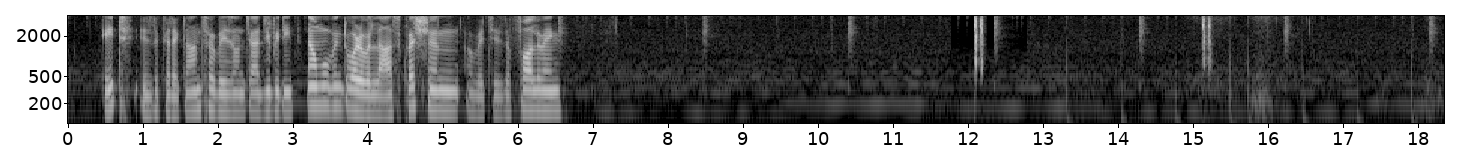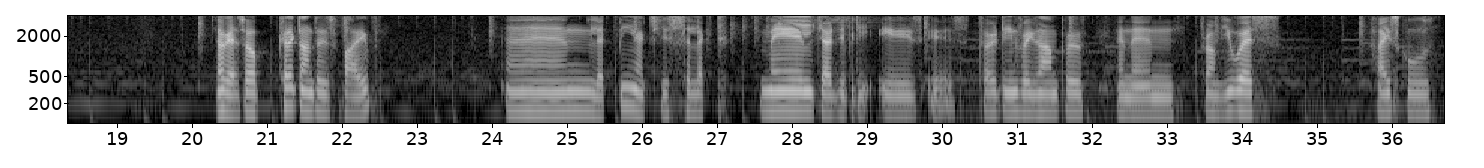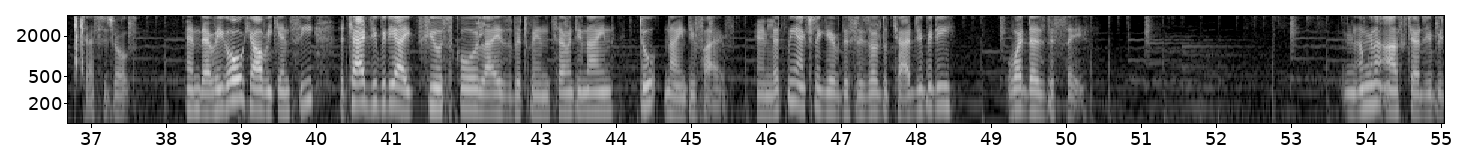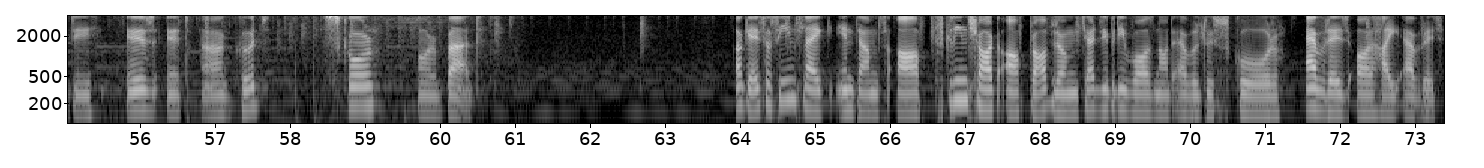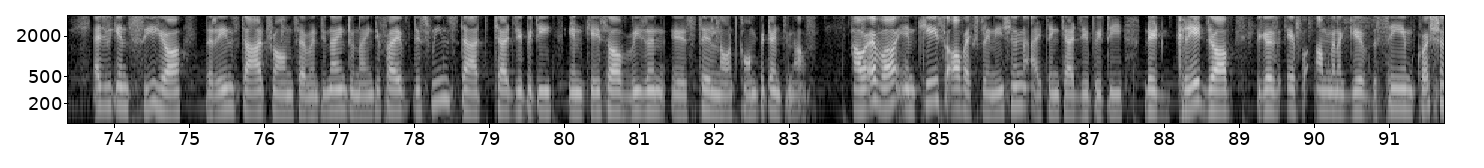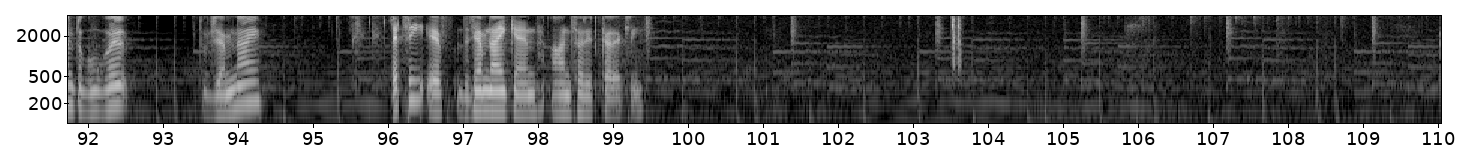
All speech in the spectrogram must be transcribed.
8 is the correct answer based on ChatGPT. Now moving to our last question, which is the following. Okay, so correct answer is 5. And let me actually select male chat gpt is is 13 for example. And then from us high school test result and there we go. Here we can see the chat gpt iq score lies between 79 to 95 and let me actually give this result to chat gpt what does this say Mm, i'm gonna ask ChatGPT is it a good score or bad? Okay, so seems like in terms of screenshot of problem, ChatGPT was not able to score average or high average. As we can see here, the range start from 79 to 95. This means that ChatGPT in case of vision is still not competent enough. However, in case of explanation, I think ChatGPT did great job because if I'm gonna give the same question to Google to Gemini, let's see if the Gemini can answer it correctly.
